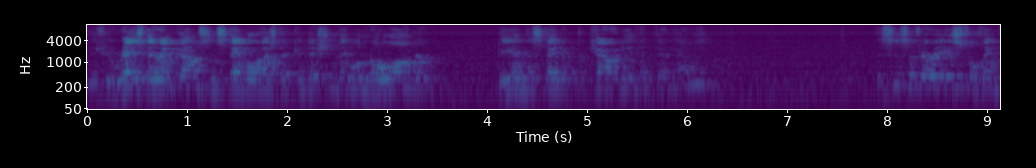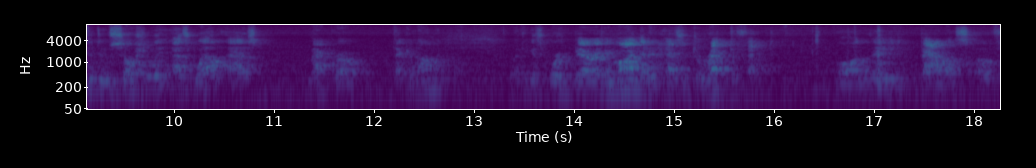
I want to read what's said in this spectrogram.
And if you raise their incomes and stabilize their condition, they will no longer be in the state of precarity that they're now in. This is a very useful thing to do socially as well as macroeconomically. I think it's worth bearing in mind that it has a direct effect on the balance of,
